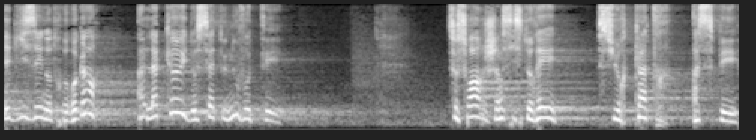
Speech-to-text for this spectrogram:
aiguiser notre regard à l'accueil de cette nouveauté? Ce soir, j'insisterai sur quatre aspects.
